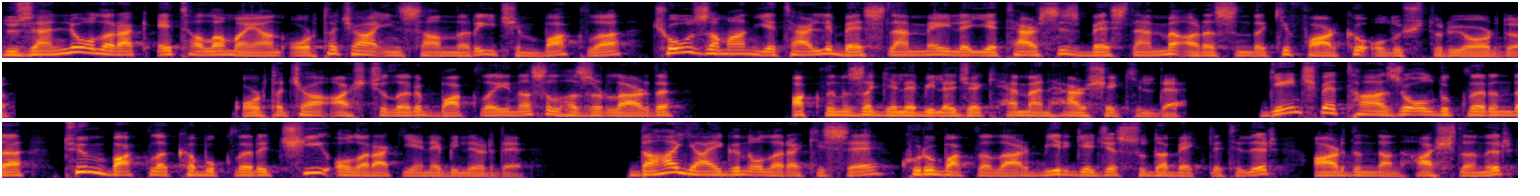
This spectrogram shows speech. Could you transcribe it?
Düzenli olarak et alamayan ortaçağ insanları için bakla, çoğu zaman yeterli beslenme ile yetersiz beslenme arasındaki farkı oluşturuyordu. Ortaçağ aşçıları baklayı nasıl hazırlardı? Aklınıza gelebilecek hemen her şekilde. Genç ve taze olduklarında tüm bakla kabukları çiğ olarak yenebilirdi. Daha yaygın olarak ise kuru baklalar bir gece suda bekletilir, ardından haşlanır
